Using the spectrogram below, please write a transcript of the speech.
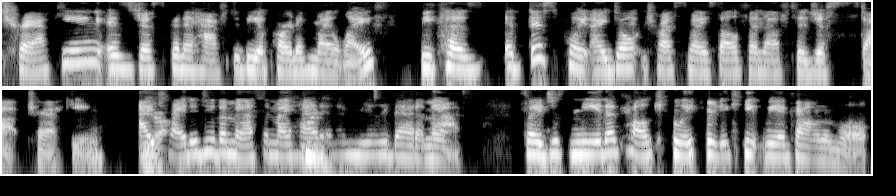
tracking is just going to have to be a part of my life because at this point, I don't trust myself enough to just stop tracking. Yeah. I try to do the math in my head and I'm really bad at math. So I just need a calculator to keep me accountable.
